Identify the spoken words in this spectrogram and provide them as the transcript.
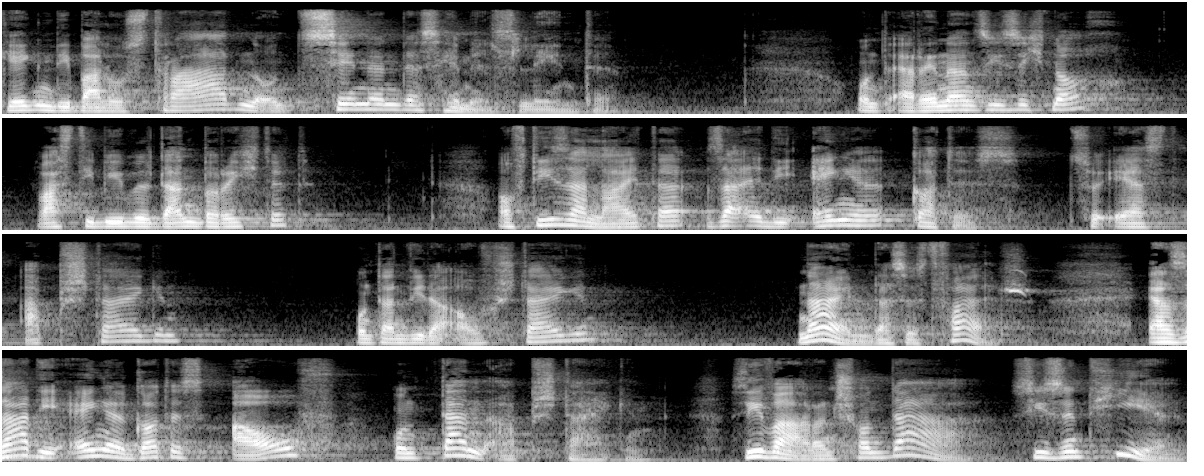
gegen die Balustraden und Zinnen des Himmels lehnte. Und erinnern Sie sich noch, was die Bibel dann berichtet? Auf dieser Leiter sah er die Engel Gottes zuerst absteigen und dann wieder aufsteigen? Nein, das ist falsch. Er sah die Engel Gottes auf und dann absteigen. Sie waren schon da, sie sind hier.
